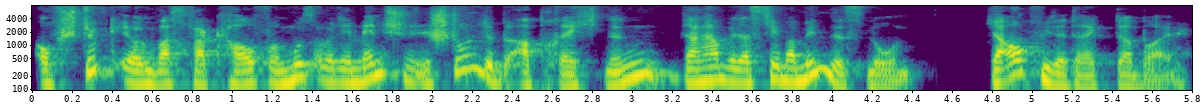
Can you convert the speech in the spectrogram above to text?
auf Stück irgendwas verkaufe und muss aber den Menschen eine Stunde abrechnen, dann haben wir das Thema Mindestlohn ja auch wieder direkt dabei.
